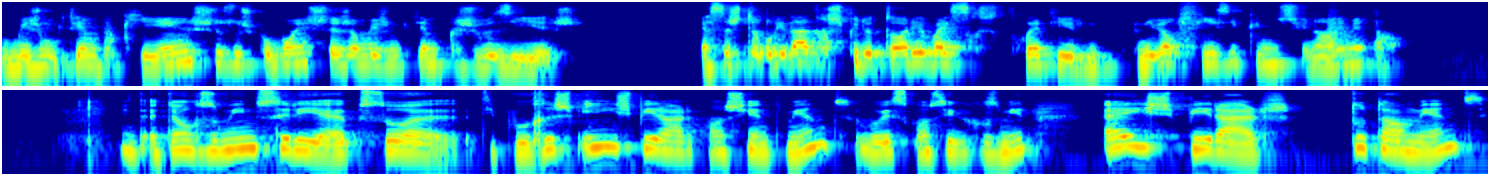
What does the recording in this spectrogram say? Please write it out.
ao mesmo tempo que enches os pulmões, seja ao mesmo tempo que esvazias. Essa estabilidade respiratória vai se refletir a nível físico, emocional e mental. Então, resumindo, seria a pessoa, tipo, inspirar conscientemente, vou ver se consigo resumir, expirar totalmente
